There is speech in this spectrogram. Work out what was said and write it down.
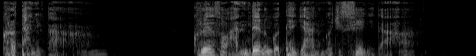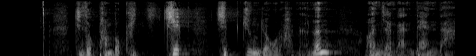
그렇다니까. 그래서 안 되는 거 되게 하는 것이 수행이다. 지속 반복 규칙 집중적으로 하면은 언젠간 된다.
